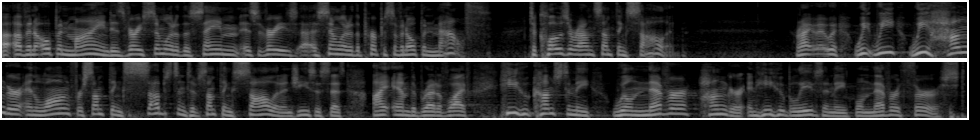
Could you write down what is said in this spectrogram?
uh, of an open mind is very similar to the same, is very uh, similar to the purpose of an open mouth, to close around something solid right? We, we, we hunger and long for something substantive, something solid. And Jesus says, I am the bread of life. He who comes to me will never hunger, and he who believes in me will never thirst.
